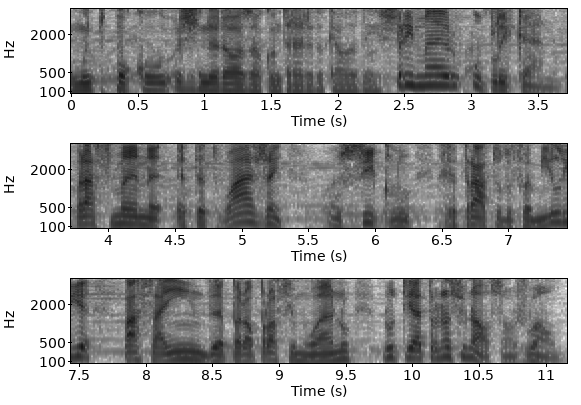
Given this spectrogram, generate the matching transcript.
muito pouco generosa, ao contrário do que ela diz. Primeiro, o pelicano. Para a semana, a tatuagem. O ciclo Retrato de Família passa ainda para o próximo ano no Teatro Nacional São João.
